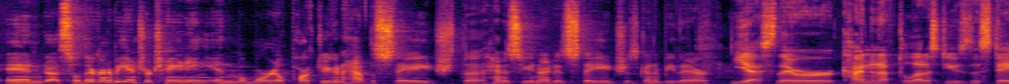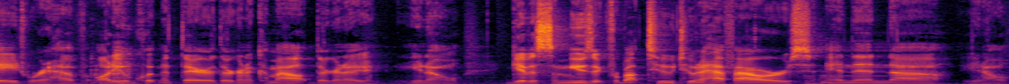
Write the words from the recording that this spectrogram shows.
And uh, so they're going to be entertaining in Memorial Park. You're going to have the stage. The Hennessey United stage is going to be there. Yes, they were kind enough to let us use the stage. We're gonna have audio equipment there. They're gonna come out. They're gonna, you know, give us some music for about two, two and a half hours, Mm-hmm. and then, uh, you know,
